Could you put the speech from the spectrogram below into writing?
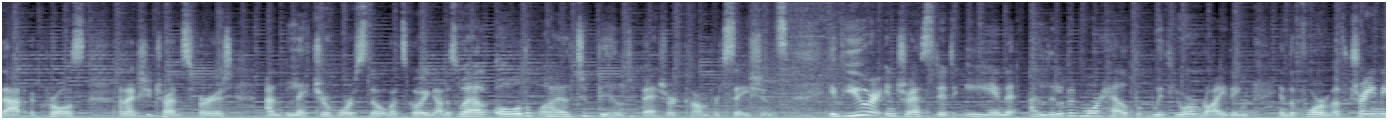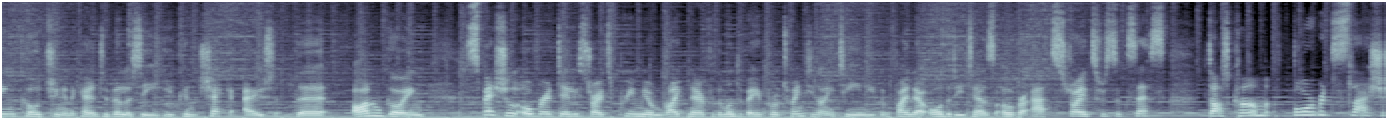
that across and actually transfer it and let your horse know what's going on as well, all the while to build better conversations. If you are interested in a little bit more help with your riding in the form of training, coaching, and accountability, you can check out the ongoing special over at Daily Strides Premium right now for the month of April 2019. You can find out all the details over at stridesforsuccess.com forward slash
